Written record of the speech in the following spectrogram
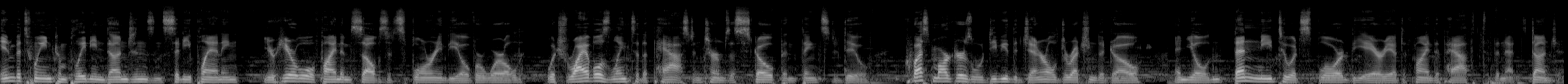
In between completing dungeons and city planning, your hero will find themselves exploring the overworld, which rivals Link to the Past in terms of scope and things to do. Quest markers will give you the general direction to go, and you'll then need to explore the area to find the path to the next dungeon.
